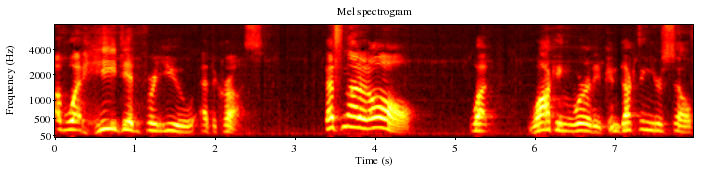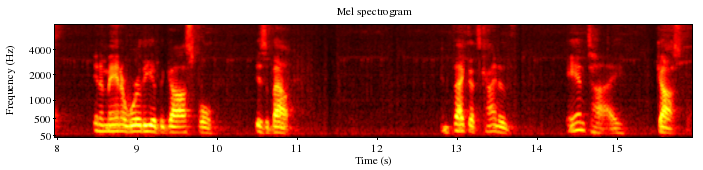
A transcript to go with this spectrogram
of what He did for you at the cross. That's not at all what walking worthy, conducting yourself in a manner worthy of the gospel is about. In fact, that's kind of anti gospel.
